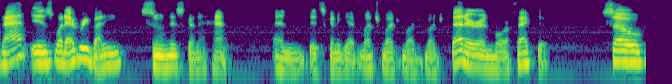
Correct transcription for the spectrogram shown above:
that is what everybody soon is going to have. And it's going to get much, much, much, much better and more effective. So,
